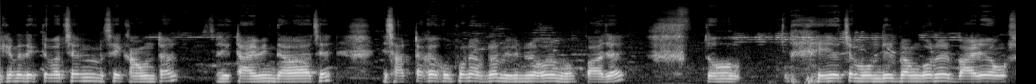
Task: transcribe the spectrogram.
এখানে দেখতে পাচ্ছেন সেই কাউন্টার সেই টাইমিং দেওয়া আছে। এই ষাট টাকা কুপনে আপনার বিভিন্ন রকমের ভোগ পাওয়া যায়। তো এই হচ্ছে মন্দির প্রাঙ্গণের বাইরের অংশ।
